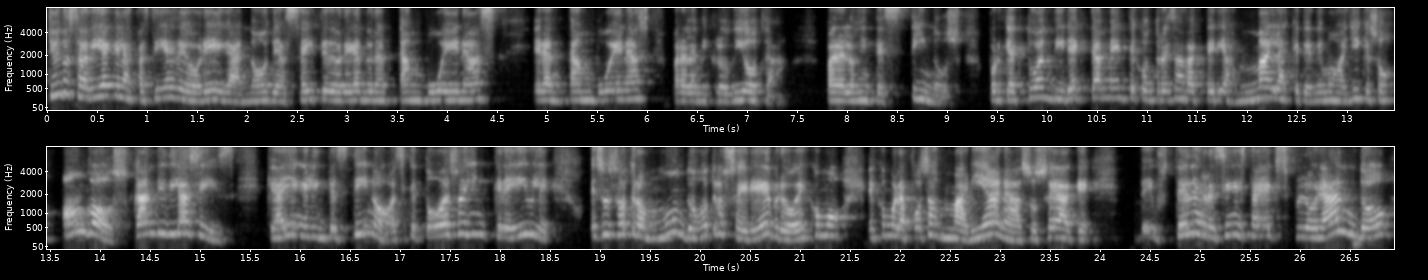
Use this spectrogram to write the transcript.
Yo no sabía que las pastillas de orégano, de aceite de orégano, eran tan buenas, eran tan buenas para la microbiota para los intestinos, porque actúan directamente contra esas bacterias malas que tenemos allí, que son hongos, candidiasis, que hay en el intestino. Así que todo eso es increíble. Eso es otro mundo, es otro cerebro, es como, es como las fosas marianas, o sea que ustedes recién están explorando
